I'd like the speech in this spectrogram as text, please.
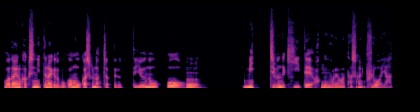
話題の核心に行ってないけど僕はもうおかしくなっちゃってるっていうのを、うん。み自分で聞いて、あ、うん。これは確かにプロはやっ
